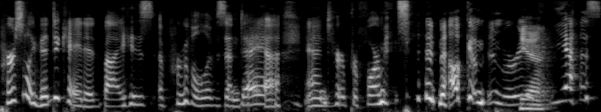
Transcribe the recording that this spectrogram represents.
personally vindicated by his approval of zendaya and her performance in malcolm and marie Yeah. yes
